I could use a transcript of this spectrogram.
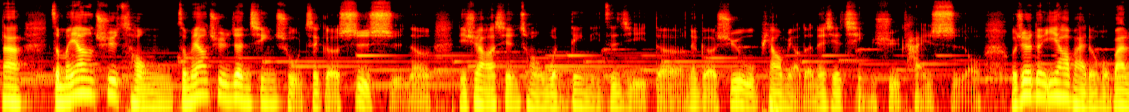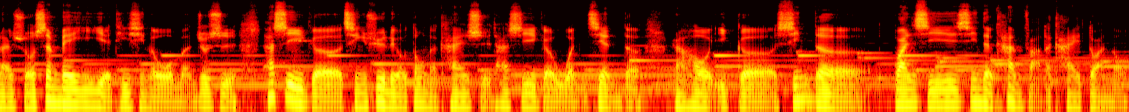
那怎么样去从怎么样去认清楚这个事实呢？你需要先从稳定你自己的那个虚无缥缈的那些情绪开始哦。我觉得对一号牌的伙伴来说，圣杯一也提醒了我们，就是它是一个情绪流动的开始，它是一个稳健的，然后一个新的。关系、新的看法的开端哦。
